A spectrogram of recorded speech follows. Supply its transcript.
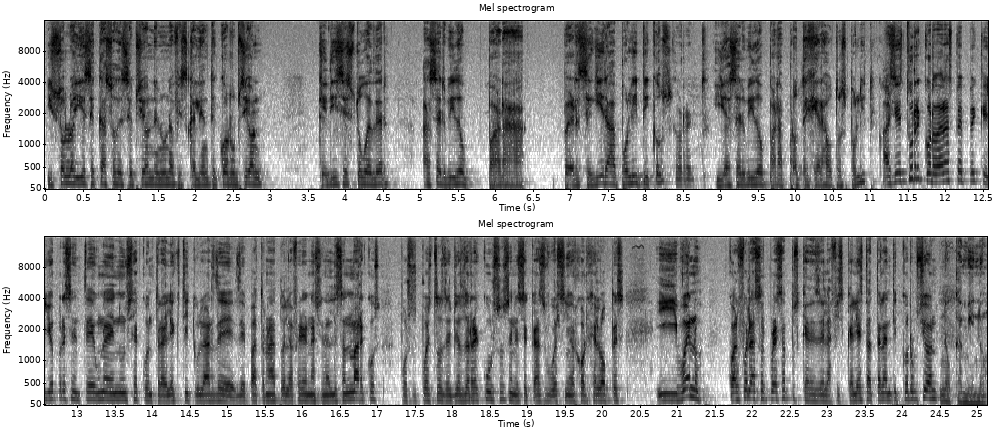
y solo hay ese caso de excepción en una fiscalía anticorrupción que dices tú, Eder, ha servido para perseguir a políticos Correcto. y ha servido para proteger a otros políticos. Así es, tú recordarás, Pepe, que yo presenté una denuncia contra el ex titular de, patronato de la Feria Nacional de San Marcos por supuestos desvíos de recursos, en ese caso fue el señor Jorge López, y bueno, ¿Cuál fue la sorpresa? Pues que desde la Fiscalía Estatal Anticorrupción... No caminó.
